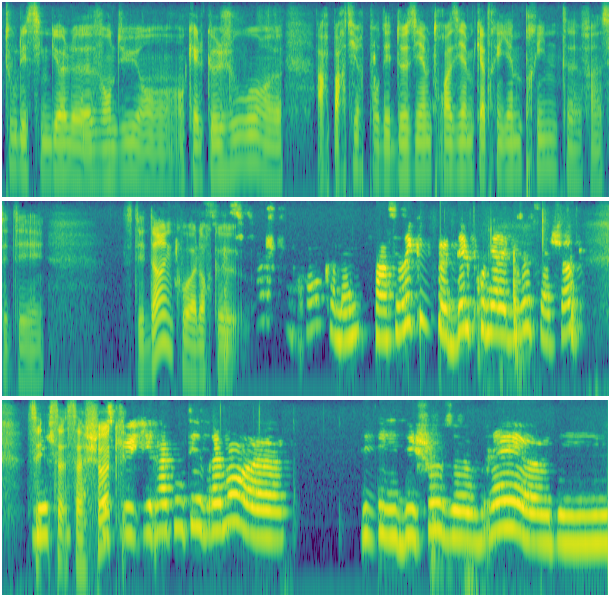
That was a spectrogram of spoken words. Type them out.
tous les singles euh, vendus en, quelques jours, à repartir pour des deuxième, troisième, quatrième print. Enfin, c'était c'était dingue quoi. Alors que je comprends quand même. Enfin, c'est vrai que, dès le premier épisode, ça choque. Ça, ça, choque. Parce qu'il racontait vraiment des, des, choses vraies, des,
